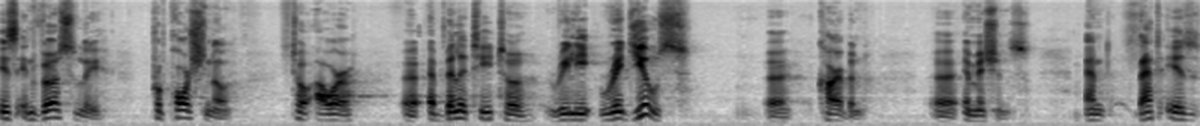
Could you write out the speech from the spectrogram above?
is inversely proportional to our uh, ability to really reduce uh, carbon uh, emissions. And that is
